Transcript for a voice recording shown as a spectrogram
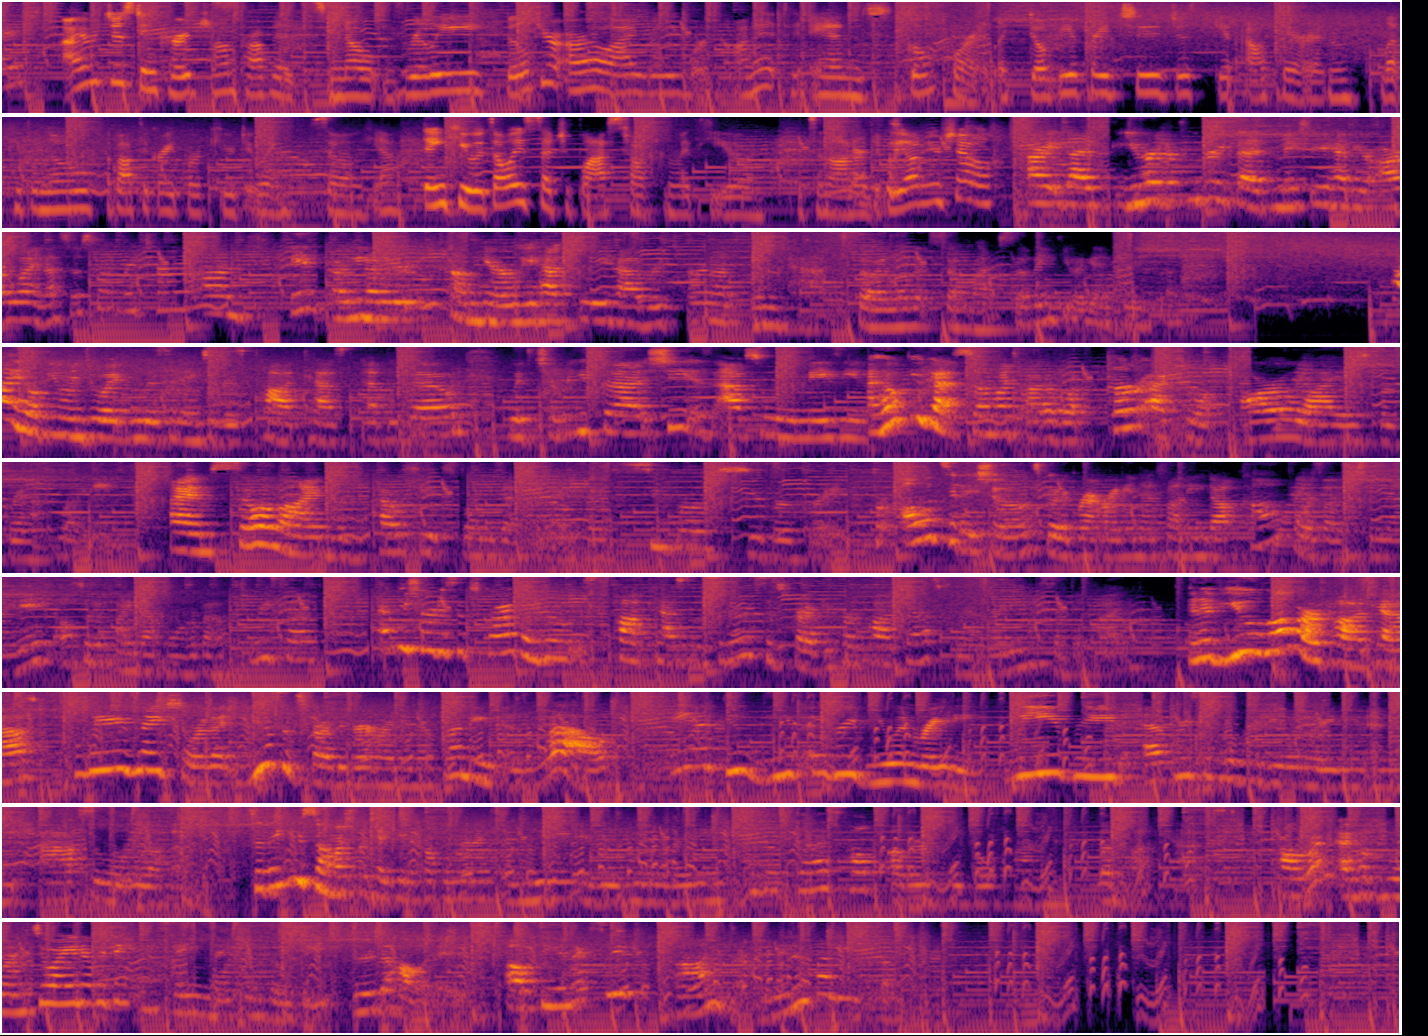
I would just encourage nonprofits, you know, really build your ROI, really work on it and go for it. Like, don't be afraid to just get out there and let people know about the great work you're doing. So, yeah, thank you. It's always such a blast talking with you. It's an honor to be on your show. All right, guys, you heard it from Teresa. Make sure you have your ROI, and that's just not return on, in, uh, you know, your income here. We actually have return on impact. So I love it so much. So thank you again. I hope you enjoyed listening to this podcast episode with Teresa. She is absolutely amazing. I hope you got so much out of what her actual ROI is for grant writing. I am so aligned with how she explains that today. So it's super, super great. For all of today's show notes, go to grantwritingandfunding.com forward slash 298. Also to find out more about Teresa. And be sure to subscribe while you're a podcast listener. Subscribe to her podcast, Grant Writing Simplified. And if you love our podcast, please make sure that you subscribe to Grant Writing and Funding as well, and you leave a review and rating. We read every single review and rating, and we absolutely love them. So thank you so much for taking a couple minutes and leaving a review and rating, because it does help other people find the podcast. All right, I hope you are enjoying everything and staying nice and cozy through the holidays. I'll see you next week on Grant Writing and Funding. Bye.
